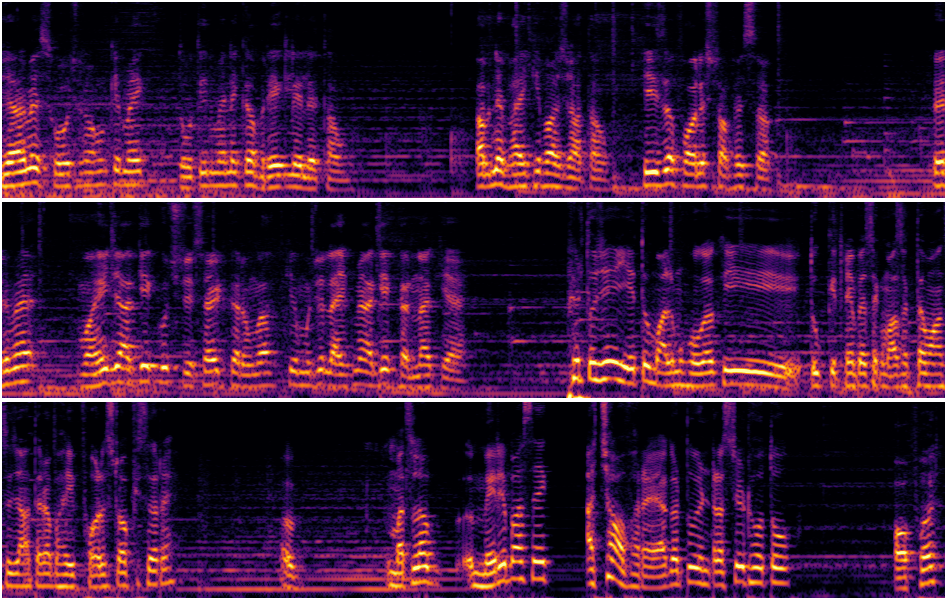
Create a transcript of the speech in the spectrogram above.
यार मैं सोच रहा हूँ कि मैं एक दो तीन महीने का ब्रेक ले लेता हूँ। अपने भाई के पास जाता हूँ। He is a forest officer फिर मैं वहीं जाके कुछ डिसाइड करूँगा कि मुझे लाइफ में आगे करना क्या है। फिर तुझे ये तो मालूम होगा कि तू कितने पैसे कमा सकता है वहाँ से जहाँ तेरा भाई फॉरेस्ट ऑफिसर है। मतलब मेरे पास एक अच्छा ऑफ़र है अगर तू इंटरेस्टेड हो तो। ऑफ़र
